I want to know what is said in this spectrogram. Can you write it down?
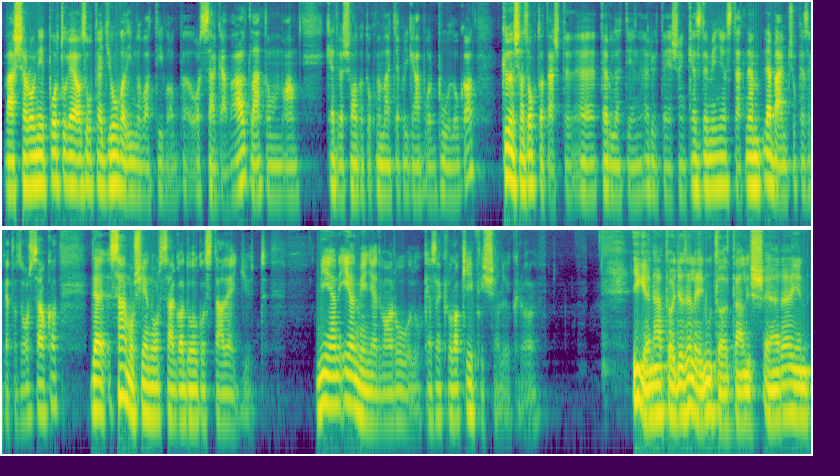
vásárolni. Portugál azóta egy jóval innovatívabb országá vált. Látom, a kedves hallgatók nem látják, hogy Gábor bólogat. Különösen az oktatás területén erőteljesen kezdeményez, tehát nem, ne ezeket az országokat, de számos ilyen országgal dolgoztál együtt milyen élményed van róluk, ezekről a képviselőkről? Igen, hát ahogy az elején utaltál is erre, én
